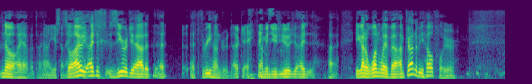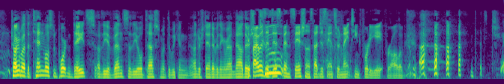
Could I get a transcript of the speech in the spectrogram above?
No, I haven't. I haven't. you're so nice. So I Okay. I just zeroed you out at at, at 300. Okay. I mean you you you- I, I you got a one way valve. I'm trying to be helpful here. Talking about the ten most important dates of the events of the Old Testament that we can understand everything around. Now there's If I was two, a dispensationalist, I'd just answer 1948 for all of them. That's true.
